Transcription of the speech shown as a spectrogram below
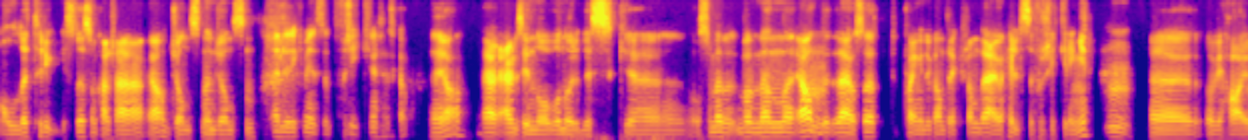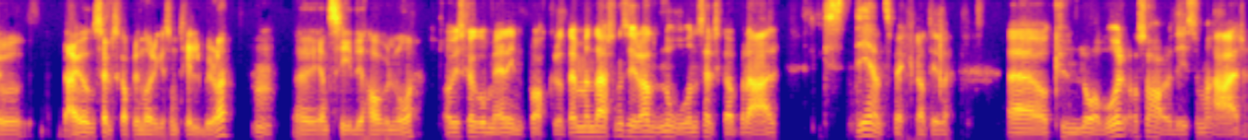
aller tryggeste, som kanskje er ja, Johnson Johnson, Eller ikke minst et forsikringsselskap. ja, jeg, jeg vil si Novo Nordisk eh, også, men, men ja, Mm. det, det er også et poeng du kan trekke fram, det er jo helseforsikringer. Mm. Eh, og vi har jo, det er jo selskaper i Norge som tilbyr det. Mm. Eh, Gjensidig har vel noe. Og vi skal gå mer inn på akkurat det. Men det er som du sier, at noen selskaper er ekstremt spekulative eh, og kun lovord. Og så har du de som er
